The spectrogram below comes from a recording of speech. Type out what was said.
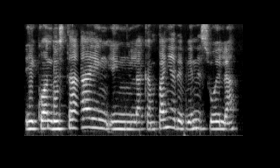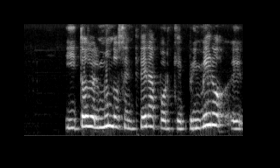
eh, cuando está en, la campaña de Venezuela y todo el mundo se entera porque primero, eh,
